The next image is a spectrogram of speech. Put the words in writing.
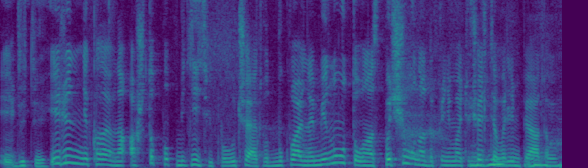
детей. Ирина Николаевна, а что победитель получает? Вот буквально минута у нас. Почему надо принимать участие угу, в Олимпиадах?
